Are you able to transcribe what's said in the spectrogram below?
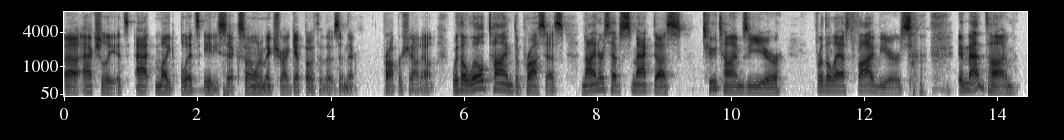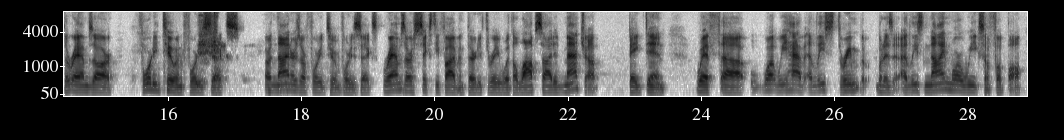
Uh, actually, it's at Mike Blitz 86. So I want to make sure I get both of those in there. Proper shout out. With a little time to process, Niners have smacked us two times a year for the last five years. in that time, the Rams are 42 and 46, or Niners are 42 and 46. Rams are 65 and 33 with a lopsided matchup baked in. With uh, what we have at least three, what is it? At least nine more weeks of football.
